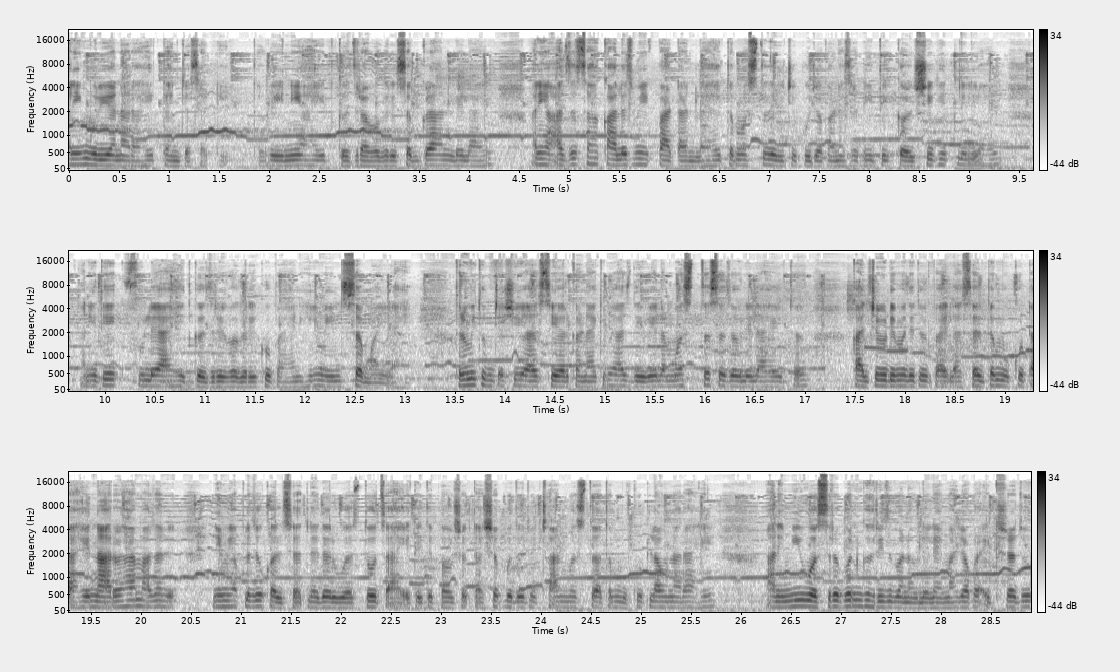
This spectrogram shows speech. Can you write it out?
आणि मुली येणार आहेत त्यांच्यासाठी. तर वेणी आहेत गजरा वगैरे सगळं आणलेलं आहे आणि आजच हा कालच मी एक पाट आणला आहे. तर मस्त देवीची पूजा करण्यासाठी इथे कळशी घेतलेली आहे आणि इथे एक फुले आहेत गजरे वगैरे खूप आहे आणि ही मेन समाई आहे. तर मी तुमच्याशी आज शेअर करणार की मी आज देवीला मस्त सजवलेलं आहे. तर कालच्या व्हिडिओमध्ये तुम्ही पाहिलं असेल तर मुकुट आहे. नारळ हा माझा नेहमी आपला जो कलशातला दरवस तोच आहे. तिथे पाहू शकता अशा पद्धतीने छान मस्त आता मुकुट लावणार आहे. आणि मी वस्त्र पण घरीच बनवलेलं आहे. माझ्याकडे एक्स्ट्रा जो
